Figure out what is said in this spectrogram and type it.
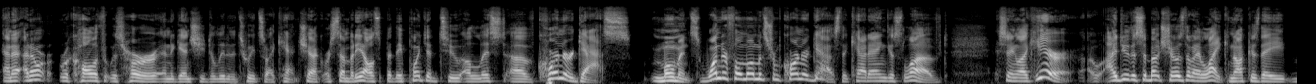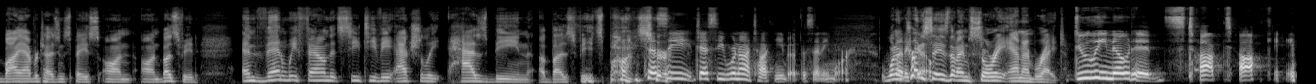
And I, I don't recall if it was her, and again she deleted the tweet, so I can't check, or somebody else. But they pointed to a list of corner gas moments, wonderful moments from Corner Gas that Kat Angus loved, saying like, "Here, I do this about shows that I like, not because they buy advertising space on on BuzzFeed." And then we found that CTV actually has been a BuzzFeed sponsor. Jesse, Jesse, we're not talking about this anymore. what Let I'm trying to say is that I'm sorry and I'm right. Duly noted. Stop talking.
